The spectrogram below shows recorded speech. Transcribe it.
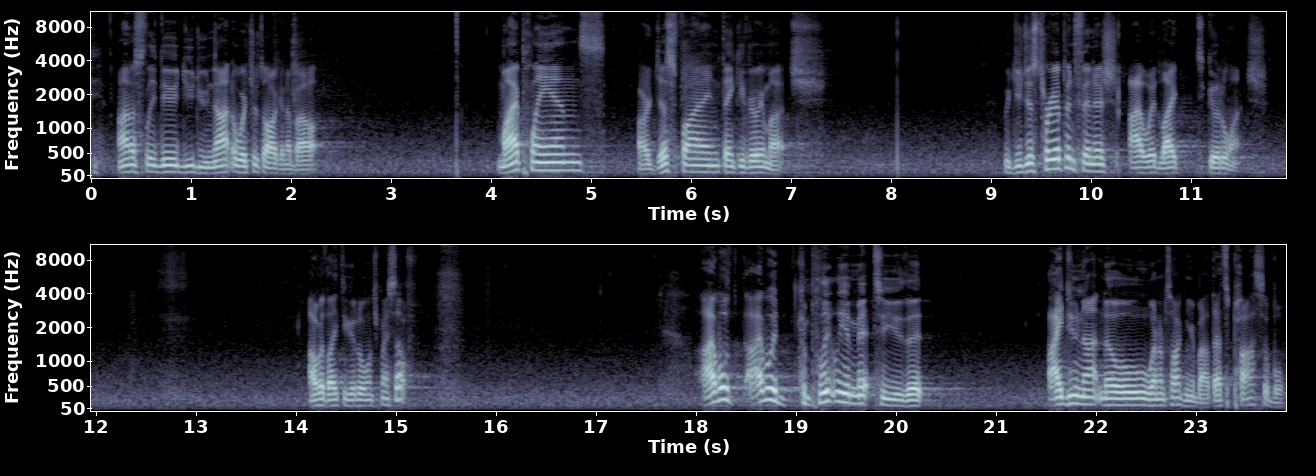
honestly, dude, you do not know what you're talking about. My plans are just fine. Thank you very much. Would you just hurry up and finish? I would like to go to lunch. I would like to go to lunch myself. I, will, I would completely admit to you that I do not know what I'm talking about. That's possible.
